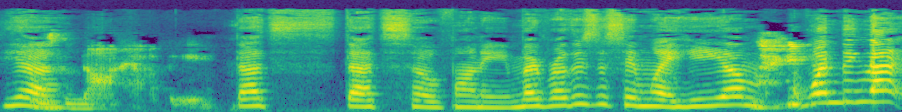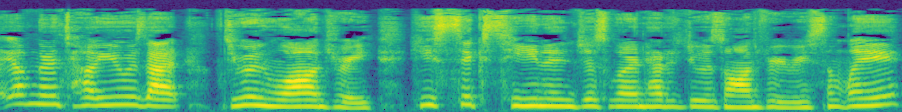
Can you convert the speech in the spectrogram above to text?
Yeah. was not happy. That's that's so funny. My brother's the same way. He um one thing that I'm gonna tell you is that doing laundry. He's 16 and just learned how to do his laundry recently.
